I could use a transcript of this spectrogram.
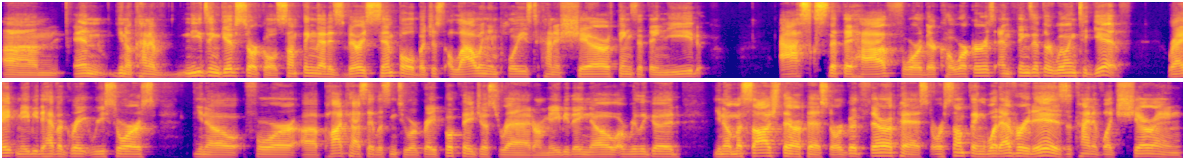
Um, and you know kind of needs and give circles something that is very simple but just allowing employees to kind of share things that they need asks that they have for their coworkers and things that they're willing to give right? Maybe they have a great resource you know for a podcast they listen to or a great book they just read or maybe they know a really good you know massage therapist or a good therapist or something whatever it is kind of like sharing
